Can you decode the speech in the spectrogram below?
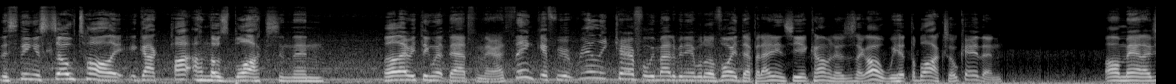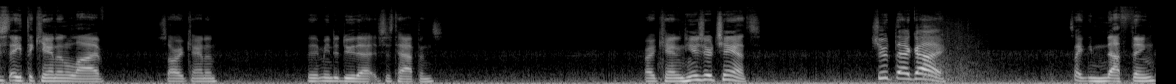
This thing is so tall, it, it got caught on those blocks and then, well, everything went bad from there. I think if we were really careful, we might have been able to avoid that, but I didn't see it coming. I was just like, oh, we hit the blocks. Okay, then. Oh man, I just ate the cannon alive. Sorry, cannon. Didn't mean to do that. It just happens. Alright, cannon, here's your chance. Shoot that guy. It's like nothing.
